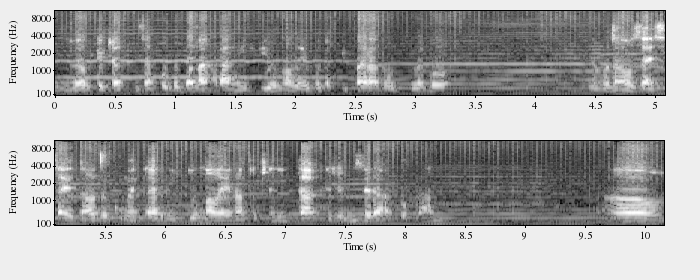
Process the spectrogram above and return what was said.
z veľkej časti sa podobá na hraný film, ale je to taký paradox, lebo lebo naozaj sa jedná o dokumentárny film, ale je natočený tak, že vyzerá ako hran. Um,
